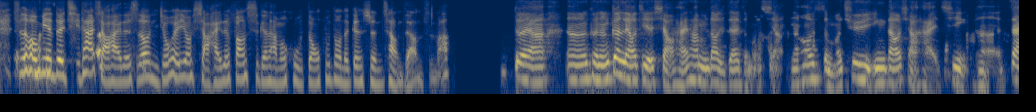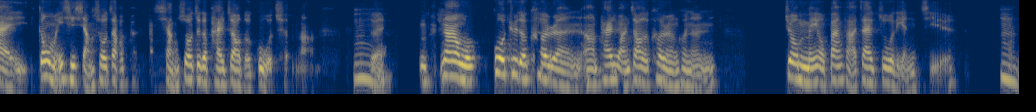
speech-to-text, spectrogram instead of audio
之后面对其他小孩的时候，你就会用小孩的方式跟他们互动，互动得更顺畅，这样子吗？对啊，嗯、呃，可能更了解小孩他们到底在怎么想，然后怎么去引导小孩去，呃，在跟我们一起享受照享受这个拍照的过程嘛。嗯，对，嗯，那我过去的客人，嗯、呃，拍完照的客人可能就没有办法再做连接，嗯，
